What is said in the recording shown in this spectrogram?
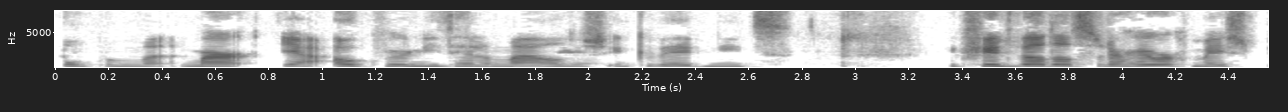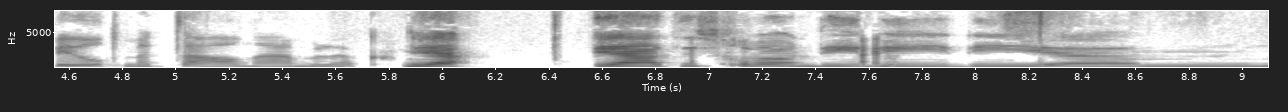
Op een, ma- maar ja, ook weer niet helemaal. Dus ik weet niet. Ik vind wel dat ze daar heel erg mee speelt met taal, namelijk. Ja. ja, het is gewoon die, die, die, ehm,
